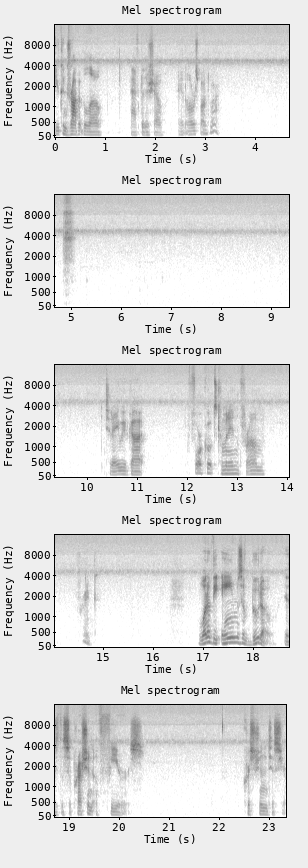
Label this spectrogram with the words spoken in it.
you can drop it below after the show and I'll respond tomorrow. Today we've got four quotes coming in from Frank. One of the aims of Budo is the suppression of fears. Christian Tissier.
